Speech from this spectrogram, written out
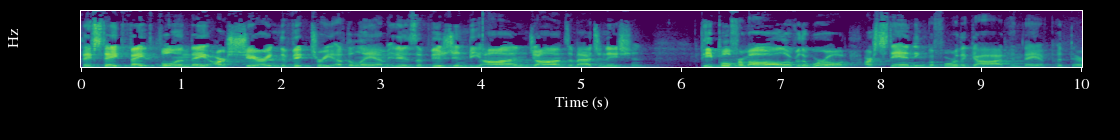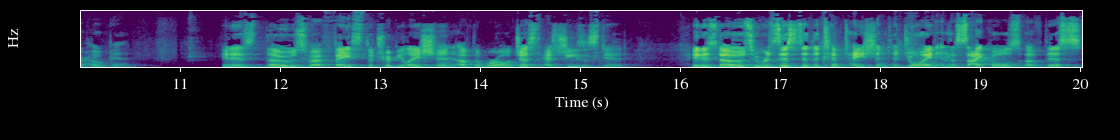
They've stayed faithful and they are sharing the victory of the Lamb. It is a vision beyond John's imagination. People from all over the world are standing before the God whom they have put their hope in. It is those who have faced the tribulation of the world just as Jesus did. It is those who resisted the temptation to join in the cycles of this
